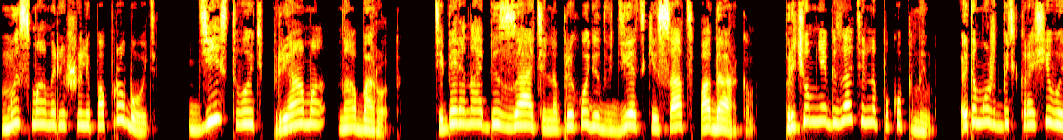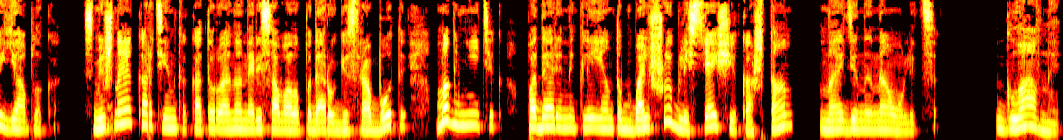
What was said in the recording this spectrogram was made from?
Мы с мамой решили попробовать действовать прямо наоборот. Теперь она обязательно приходит в детский сад с подарком, причем не обязательно покупным. Это может быть красивое яблоко, смешная картинка, которую она нарисовала по дороге с работы, магнитик, подаренный клиентам, большой блестящий каштан, найденный на улице. Главное,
